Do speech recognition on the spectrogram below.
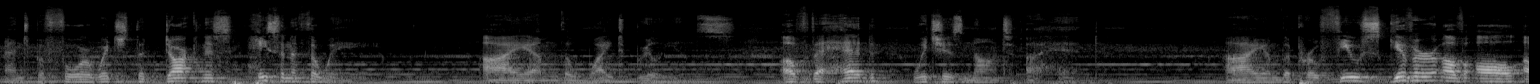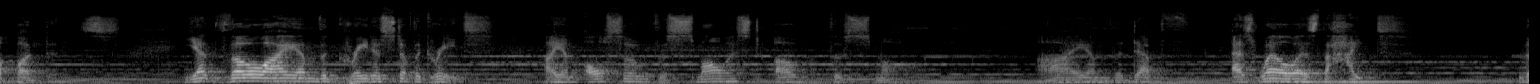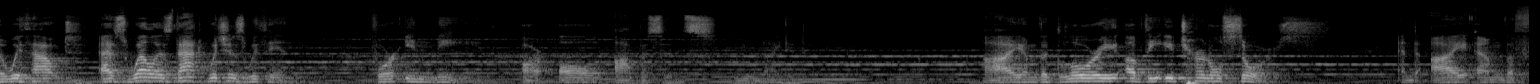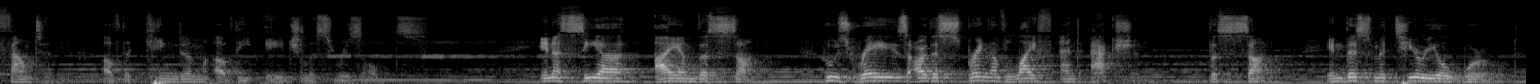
and before which the darkness hasteneth away. I am the white brilliance of the head which is not a head. I am the profuse giver of all abundance. Yet though I am the greatest of the great, I am also the smallest of the small. I am the depth as well as the height, the without as well as that which is within. For in me are all opposites united. I am the glory of the eternal source, and I am the fountain of the kingdom of the ageless results. In Asiya, I am the sun, whose rays are the spring of life and action. The sun, in this material world,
